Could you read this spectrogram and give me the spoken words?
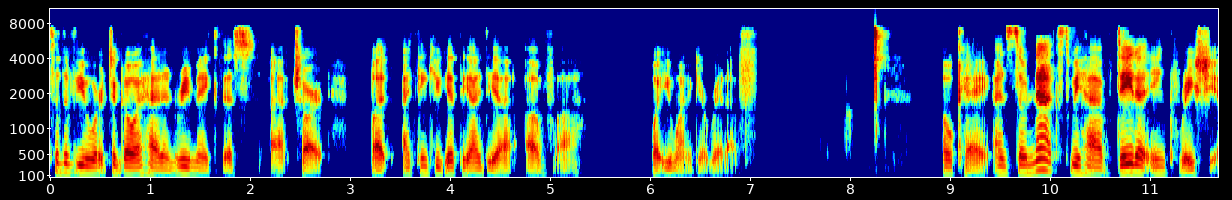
to the viewer to go ahead and remake this uh, chart, but I think you get the idea of uh, what you want to get rid of. Okay, and so next we have data ink ratio.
